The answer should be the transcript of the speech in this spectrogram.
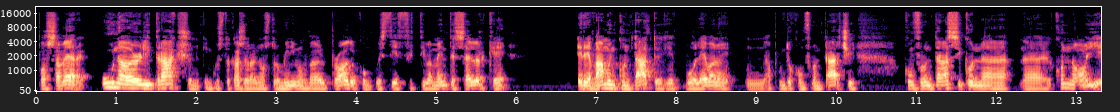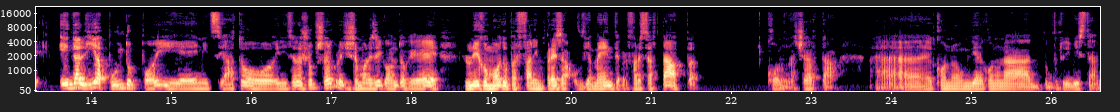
possa avere, una early traction, che in questo caso era il nostro minimum viable product, con questi effettivamente seller che eravamo in contatto e che volevano mh, appunto confrontarci confrontarsi con, eh, con, noi e, da lì appunto poi è iniziato, è iniziato Shop Circle e ci siamo resi conto che l'unico modo per fare impresa ovviamente per fare startup con una certa eh, con, dire, con una, un punto di vista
